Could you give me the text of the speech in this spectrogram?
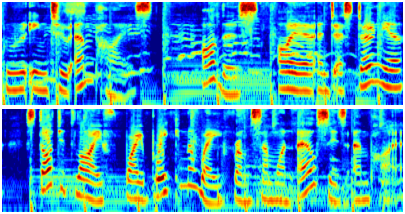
grew into empires. Others, Aya and Estonia, started life by breaking away from someone else's empire.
